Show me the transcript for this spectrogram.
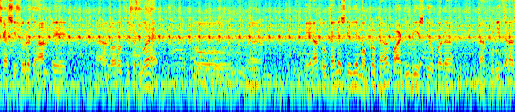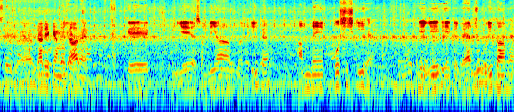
सियासी सूरत हाल पे गौर फ़िक्र हुआ है। तो मेरा तो पहले से ये मौक़ है और पार्टी भी इसके ऊपर पूरी तरह से जो है तैयार है कि ये असम्बलियाँ ठीक है। हमने कोशिश की है कि ये एक गैर जमहूरी काम है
